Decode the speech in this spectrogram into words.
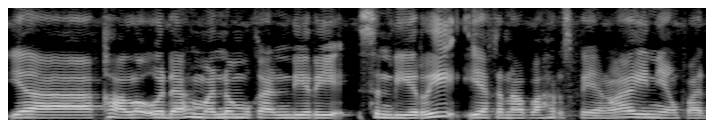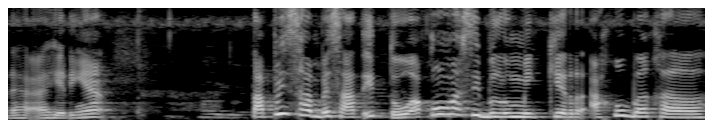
ya kalau udah menemukan diri sendiri ya kenapa harus ke yang lain yang pada akhirnya? Tapi sampai saat itu aku masih belum mikir aku bakal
